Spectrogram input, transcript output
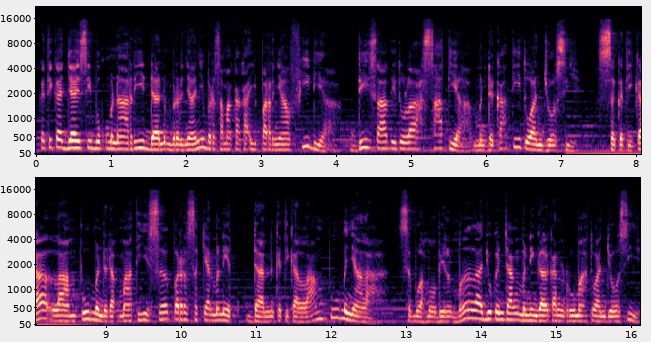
Ketika Jai sibuk menari dan bernyanyi bersama kakak iparnya Vidya, di saat itulah Satya mendekati Tuan Joshi. Seketika lampu mendadak mati sepersekian menit dan ketika lampu menyala, sebuah mobil melaju kencang meninggalkan rumah Tuan Josi.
